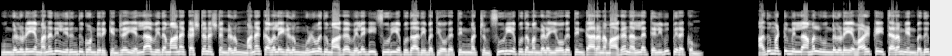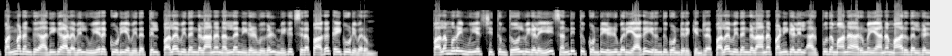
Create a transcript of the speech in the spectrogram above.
உங்களுடைய மனதில் இருந்து கொண்டிருக்கின்ற எல்லா விதமான கஷ்டநஷ்டங்களும் மன கவலைகளும் முழுவதுமாக விலகி சூரிய புதாதிபத்யோகத்தின் மற்றும் சூரிய புதமங்கள யோகத்தின் காரணமாக நல்ல தெளிவு பிறக்கும். அது மட்டுமில்லாமல் உங்களுடைய வாழ்க்கை தரம் என்பது பன்மடங்கு அதிக அளவில் உயரக்கூடிய விதத்தில் பல விதங்களான நல்ல நிகழ்வுகள் மிகச் சிறப்பாக கைகூடி வரும். பலமுறை முயற்சித்தும் தோல்விகளையே சந்தித்துக் கொண்டு இழுபறியாக இருந்து கொண்டிருக்கின்ற பல விதங்களான பணிகளில் அற்புதமான அருமையான மாறுதல்கள்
